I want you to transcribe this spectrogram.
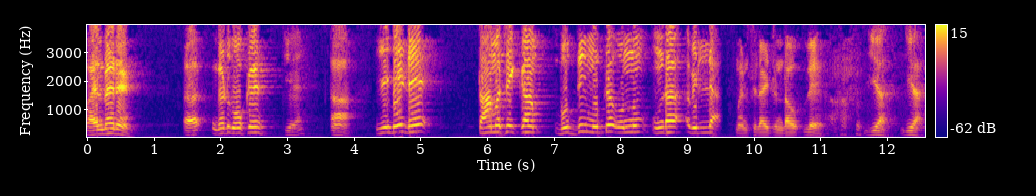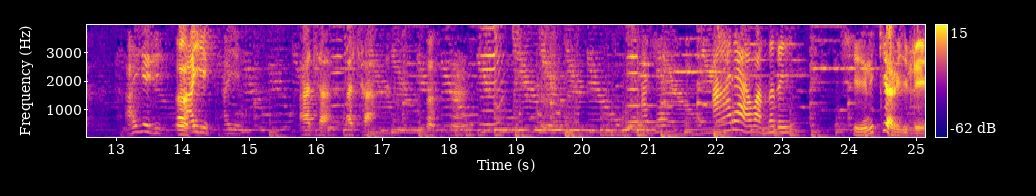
പയൽമേനെ ഇങ്ങോട്ട് നോക്ക്. ആ ഇവിടെ താമസിക്കാൻ ബുദ്ധിമുട്ട് ഒന്നും ഉണ്ടാവില്ല. മനസ്സിലായിട്ടുണ്ടാവും അല്ലേ ആരാ വന്നത്? എനിക്കറിയില്ലേ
